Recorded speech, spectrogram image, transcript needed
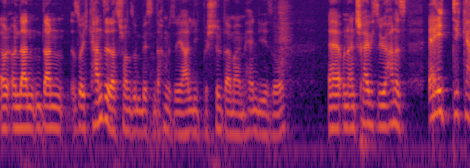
Und, und dann, dann, so, ich kannte das schon so ein bisschen, dachte mir so, ja, liegt bestimmt an meinem Handy so. Äh, und dann schreibe ich so Johannes, ey Dicker,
